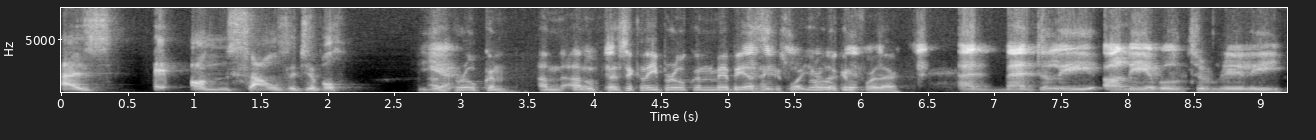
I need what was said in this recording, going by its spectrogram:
as eh, unsalvageable. Yeah. And broken and, and Broken. physically broken. Maybe I think is what you're looking for there. and mentally unable to really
